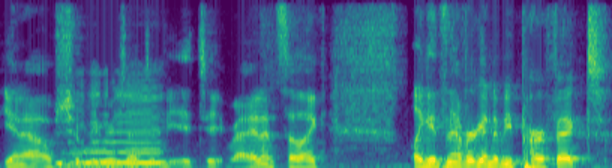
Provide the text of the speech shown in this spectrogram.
you know should we reach out to mm-hmm. BET, right? And so like like it's never going to be perfect.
